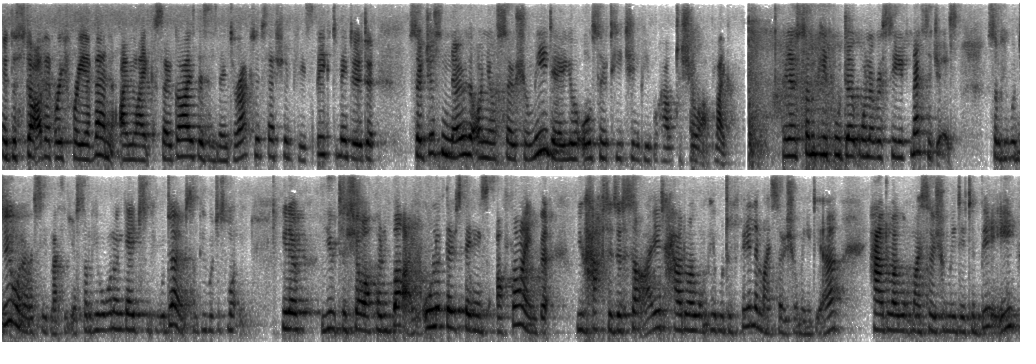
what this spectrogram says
at the start of every free event, I'm like, so guys, this is an interactive session. Please speak to me. Do, do. So just know that on your social media, you're also teaching people how to show up. Like, you know, some people don't want to receive messages. Some people do want to receive messages. Some people want to engage. Some people don't. Some people just want, you know, you to show up and buy. All of those things are fine, but you have to decide how do I want people to feel in my social media? How do I want my social media to be?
